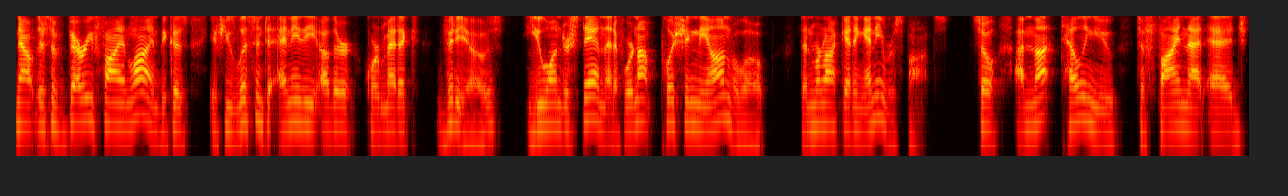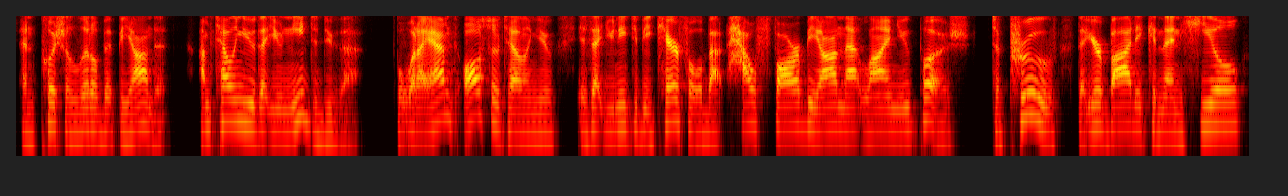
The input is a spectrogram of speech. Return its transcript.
Now, there's a very fine line because if you listen to any of the other hormetic videos, you understand that if we're not pushing the envelope, then we're not getting any response. So I'm not telling you to find that edge and push a little bit beyond it. I'm telling you that you need to do that. But what I am also telling you is that you need to be careful about how far beyond that line you push to prove that your body can then heal,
